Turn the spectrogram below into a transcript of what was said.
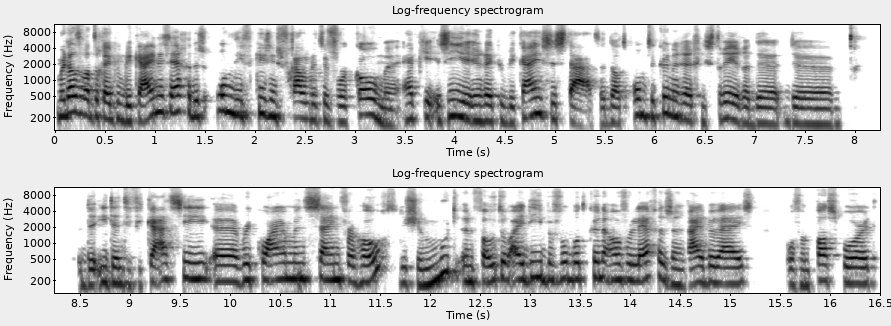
Maar dat is wat de Republikeinen zeggen. Dus om die verkiezingsfraude te voorkomen, heb je, zie je in Republikeinse staten dat om te kunnen registreren de, de, de identificatie uh, requirements zijn verhoogd. Dus je moet een foto-ID bijvoorbeeld kunnen overleggen, dus een rijbewijs of een paspoort.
